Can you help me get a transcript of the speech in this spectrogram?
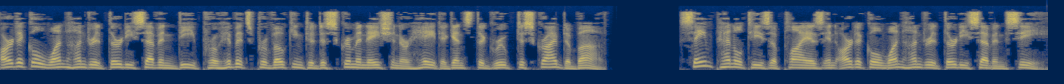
Article 137d prohibits provoking to discrimination or hate against the group described above. Same penalties apply as in Article 137c.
